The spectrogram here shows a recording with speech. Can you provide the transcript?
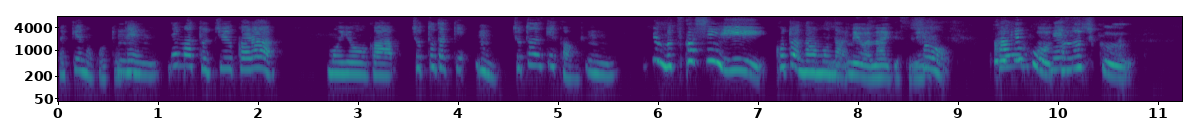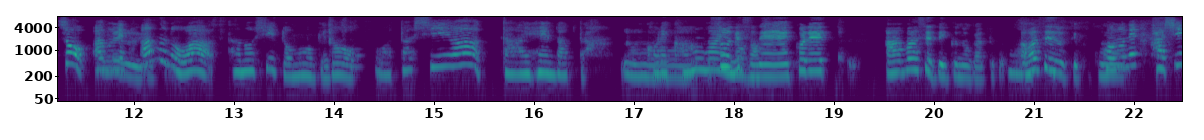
だけのことで、うんで、まあ途中から模様がちょっとだけ、うんちょっとだけ変わるうん。で難しいことは何もない。目はないですね。そう。これ結構ね楽しく、そう、あのね、編むのは楽しいと思うけど、私は大変だった。うんこれ考えるのがそうですね。これ、合わせていくのがってこと、うん。合わせるっていうか、このね、端っ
